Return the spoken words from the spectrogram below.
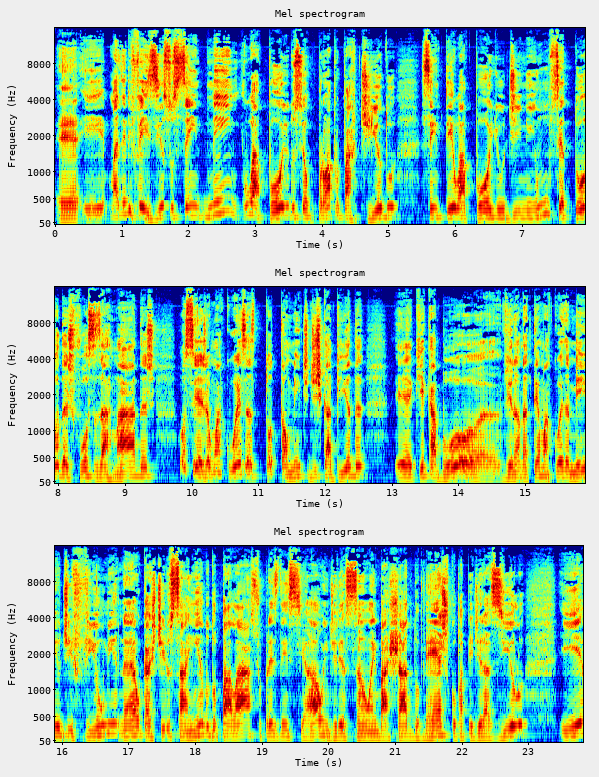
É, e, mas ele fez isso sem nem o apoio do seu próprio partido, sem ter o apoio de nenhum setor das Forças Armadas, ou seja, uma coisa totalmente descabida é, que acabou eh, virando até uma coisa meio de filme, né? O Castilho saindo do palácio presidencial em direção à embaixada do México para pedir asilo e,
